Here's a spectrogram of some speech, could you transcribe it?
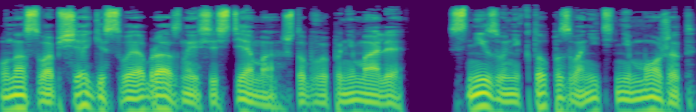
У нас в общаге своеобразная система, чтобы вы понимали. Снизу никто позвонить не может,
